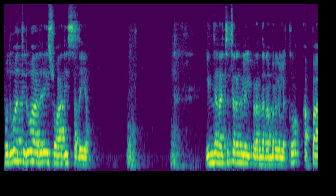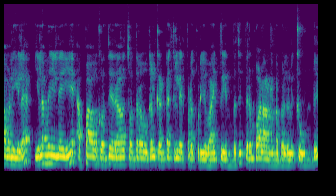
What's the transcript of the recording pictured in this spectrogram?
பொதுவாக திருவாதிரை சுவாதி சதயம். இந்த நட்சத்திரங்களில் பிறந்த நபர்களுக்கும் அப்பா வழியில் இளமையிலேயே அப்பாவுக்கு வந்து ஏதாவது தொந்தரவுகள் கண்டங்கள் ஏற்படக்கூடிய வாய்ப்பு என்பது பெரும்பாலான நபர்களுக்கு உண்டு.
